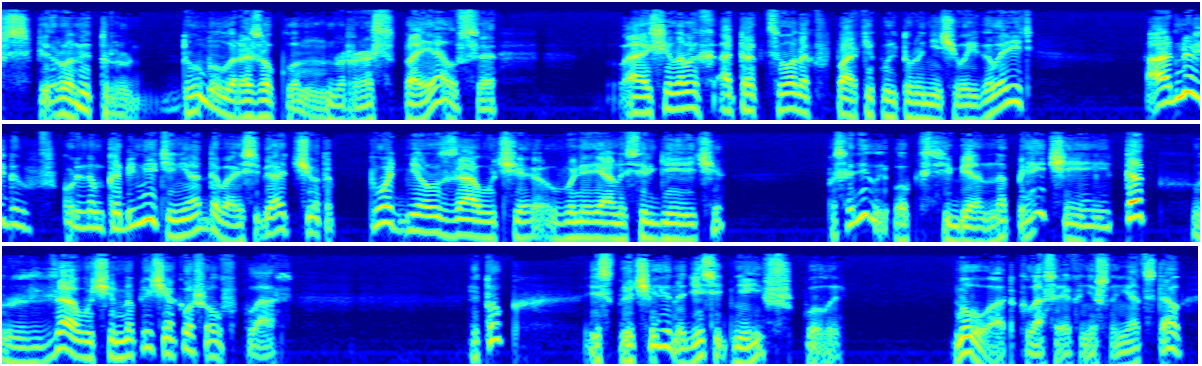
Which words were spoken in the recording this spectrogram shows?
Спирометр дунул разок, он распаялся. О силовых аттракционах в парке культуры нечего и говорить. А однажды в школьном кабинете, не отдавая себе отчета, поднял завуча Валериана Сергеевича, посадил его к себе на плечи и так с завучем на плечах вошел в класс. Итог исключили на десять дней из школы. Ну, от класса я, конечно, не отстал —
